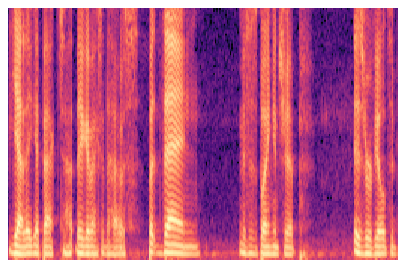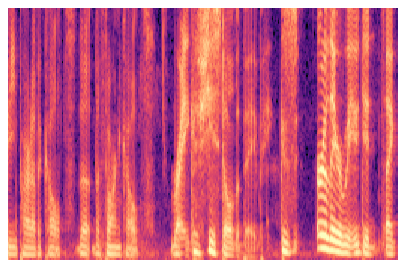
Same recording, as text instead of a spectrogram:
yeah, they get back to they get back to the house. But then Mrs. Blankenship is revealed to be part of the cult, the the Thorn cult. Right, because she stole the baby. Because earlier we did like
